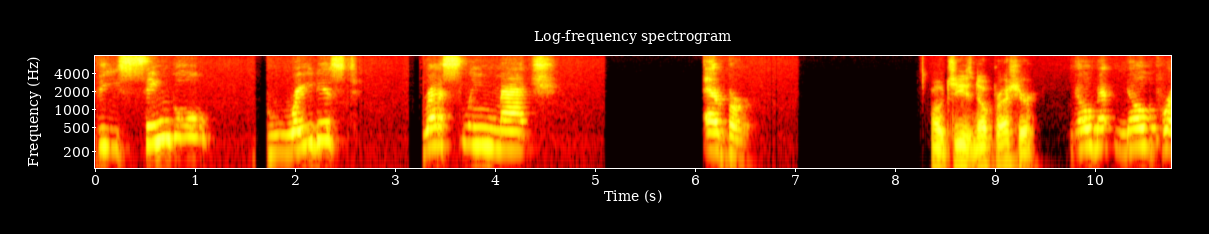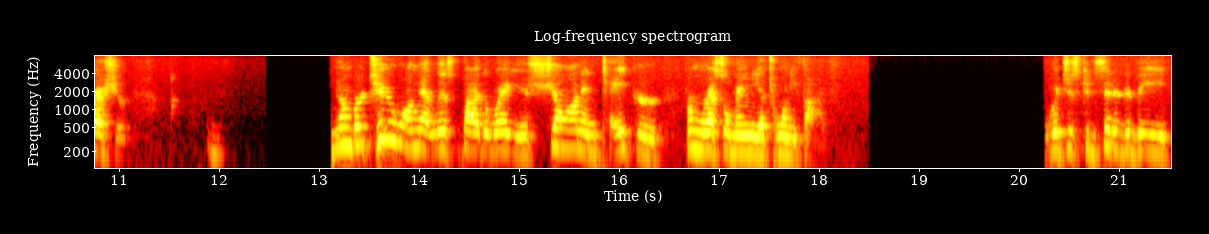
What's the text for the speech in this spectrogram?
the single greatest wrestling match ever. Oh, geez, no pressure. No, no pressure. Number two on that list, by the way, is Shawn and Taker from WrestleMania 25, which is considered to be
